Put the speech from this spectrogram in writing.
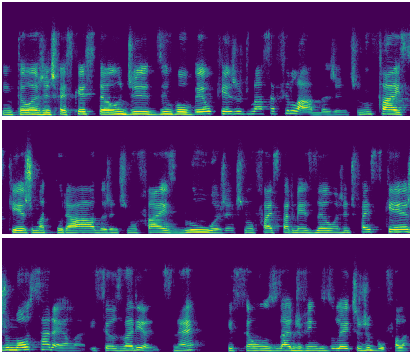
Então, a gente faz questão de desenvolver o queijo de massa filada. A gente não faz queijo maturado, a gente não faz blue, a gente não faz parmesão, a gente faz queijo mozzarella e seus variantes, né? que são os advindos do leite de búfala.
